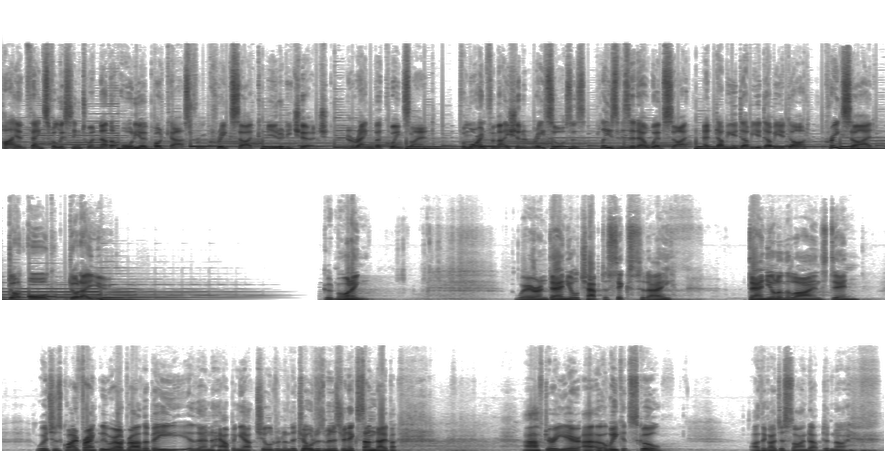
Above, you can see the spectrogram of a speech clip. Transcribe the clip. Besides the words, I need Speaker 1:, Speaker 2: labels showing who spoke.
Speaker 1: Hi, and thanks for listening to another audio podcast from Creekside Community Church, Narangba, Queensland. For more information and resources, please visit our website at www.creekside.org.au.
Speaker 2: Good morning. We're in Daniel chapter 6 today. Daniel in the lion's den, which is quite frankly where I'd rather be than helping out children in the children's ministry next Sunday. But after a year, uh, a week at school. I think I just signed up, didn't I?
